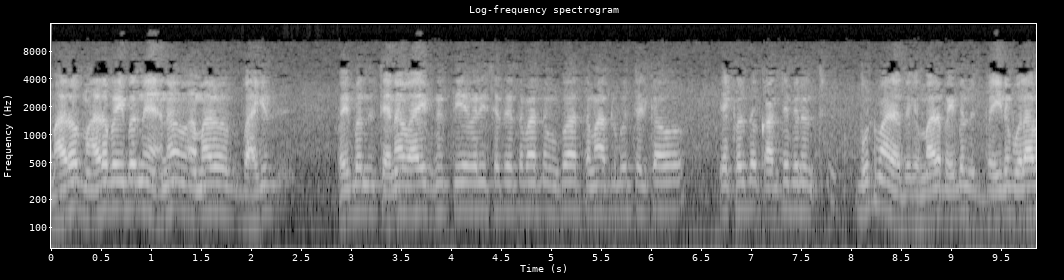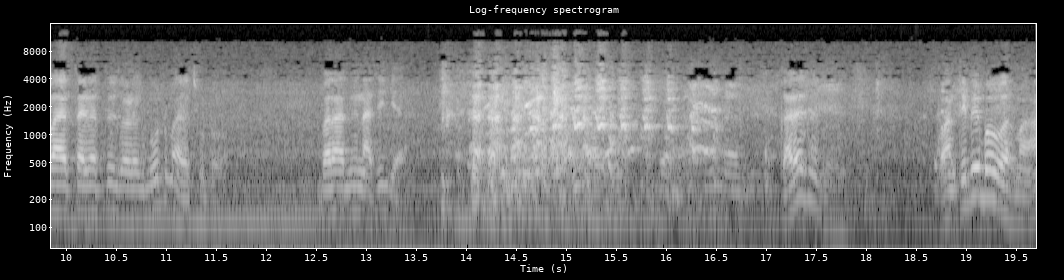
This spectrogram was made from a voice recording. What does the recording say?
મારો મારો ભાઈબંધ એનો અમારો ભાગી ભાઈબંધ તેના વાઈફ ને તે વરી છે તે તમારે તો મૂકવા તમે આટલું બધું ચડકાવો એક વખત તો કાંતિબેન બૂટ માર્યો હતો કે મારા ભાઈબંધ ભાઈને બોલાવા ત્યારે તું જોડે બૂટ માર્યો છૂટો. ભલા આદમી નાસી ગયા. કરે છે તે. કાંતિભાઈ બહુ વરમાં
